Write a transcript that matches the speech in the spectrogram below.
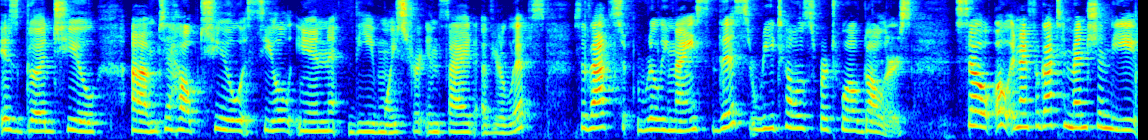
is good to um, to help to seal in the moisture inside of your lips. So that's really nice. This retails for $12. So, oh, and I forgot to mention the,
